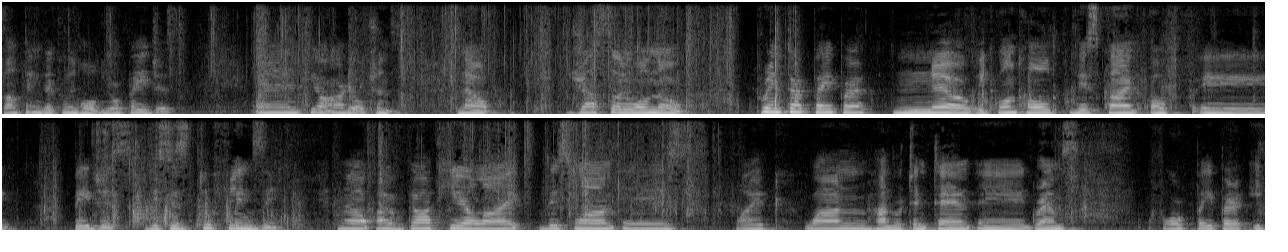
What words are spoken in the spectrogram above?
something that will hold your pages and here are the options. Now just so you all know printer paper no it won't hold this kind of uh, pages. This is too flimsy. Now I've got here like this one is like 110 uh, grams for paper. It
